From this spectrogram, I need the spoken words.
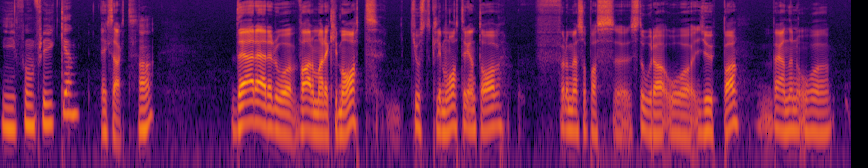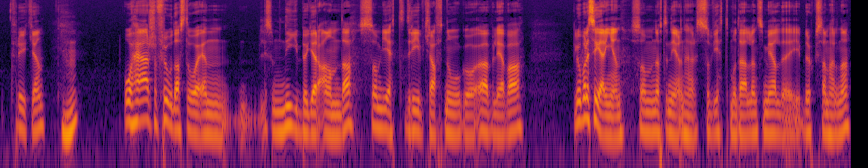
Ifrån Fryken. Exakt. Ja. Där är det då varmare klimat, kustklimat rent av. För de är så pass eh, stora och djupa, Vänern och Fryken. Mm. Och här så frodas då en liksom, nybyggaranda som gett drivkraft nog att överleva globaliseringen som nötte ner den här Sovjetmodellen som gällde i brukssamhällena.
